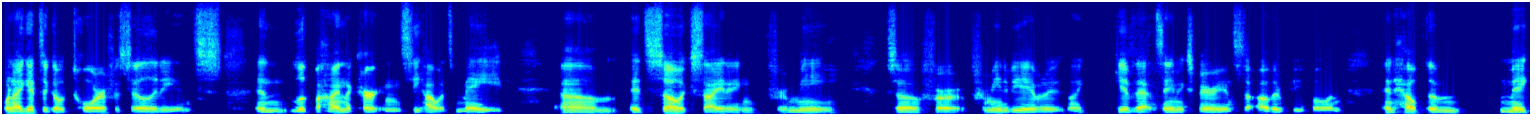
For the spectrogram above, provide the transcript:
when I get to go tour a facility and and look behind the curtain and see how it's made, um, it's so exciting for me. So for for me to be able to like give that same experience to other people and and help them make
